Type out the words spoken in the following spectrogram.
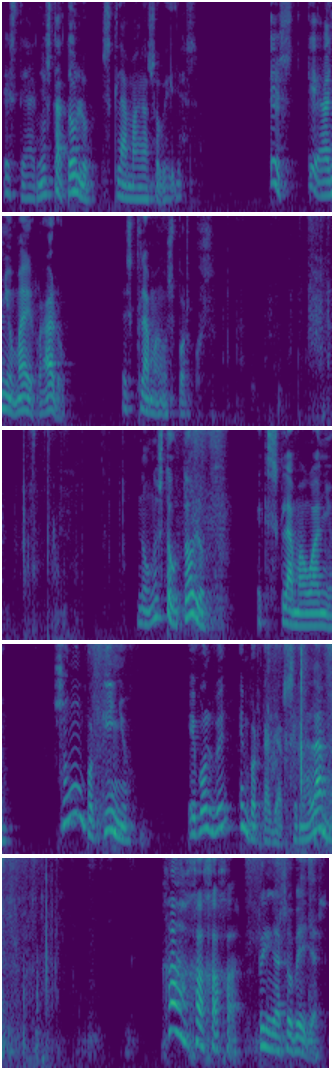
Este año está tolo, exclaman as ovellas. Este que año máis raro, exclaman os porcos. Non estou tolo, exclama o año. Son un porquiño. E volve emborcallarse na lama. Ja, ja, ja, ja, rin as ovellas.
